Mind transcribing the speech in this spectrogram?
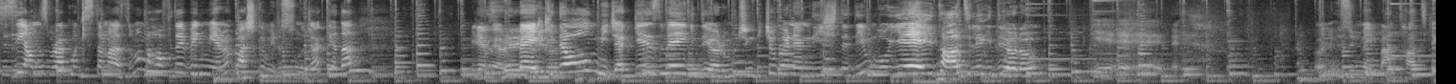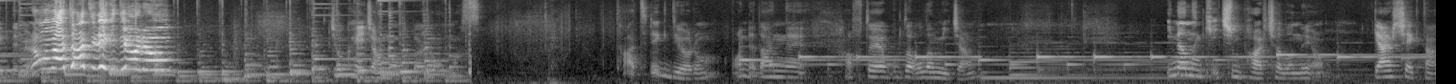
Sizi yalnız bırakmak istemezdim ama haftaya benim yerime başka biri sunacak ya da bilemiyorum. Gezmeye Belki gidiyor. de olmayacak. Gezmeye gidiyorum. Çünkü çok önemli iş dediğim bu. Yay tatile gidiyorum. Yay. Öyle üzülmeyin ben tatile gidemiyorum ama ben tatile gidiyorum. Çok heyecanlı oldu böyle olmaz. Tatile gidiyorum. O nedenle haftaya burada olamayacağım. İnanın ki içim parçalanıyor. Gerçekten.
